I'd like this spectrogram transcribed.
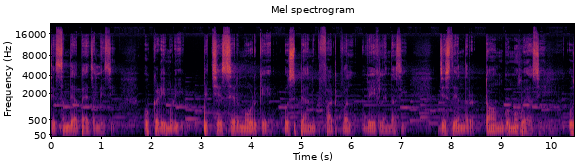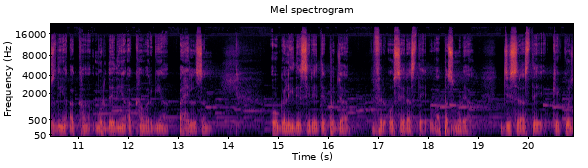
ਤੇ ਸੰਧਿਆ ਪੈ ਚੱਲੀ ਸੀ। ਉਹ ਘੜੀ ਮੁੜੀ ਪਿੱਛੇ ਸਿਰ ਮੋੜ ਕੇ ਉਸ ਭਿਆਨਕ ਫਾਟਕ ਵੱਲ ਵੇਖ ਲੈਂਦਾ ਸੀ, ਜਿਸ ਦੇ ਅੰਦਰ ਟੌਮ ਗੁੰਮ ਹੋਇਆ ਸੀ। ਉਸ ਦੀਆਂ ਅੱਖਾਂ ਮੁਰਦੇ ਦੀਆਂ ਅੱਖਾਂ ਵਰਗੀਆਂ ਅਹਿਲ ਸਨ। ਉਹ ਗਲੀ ਦੇ ਸਿਰੇ ਤੇ ਪੁੱਜਾ ਫਿਰ ਉਸੇ ਰਸਤੇ ਵਾਪਸ ਮੁੜਿਆ, ਜਿਸ ਰਸਤੇ ਕਿ ਕੁਝ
